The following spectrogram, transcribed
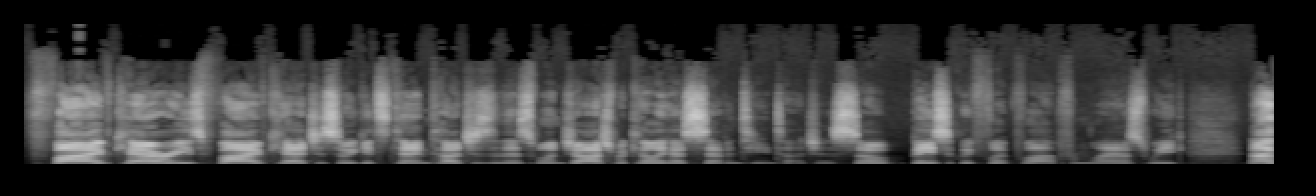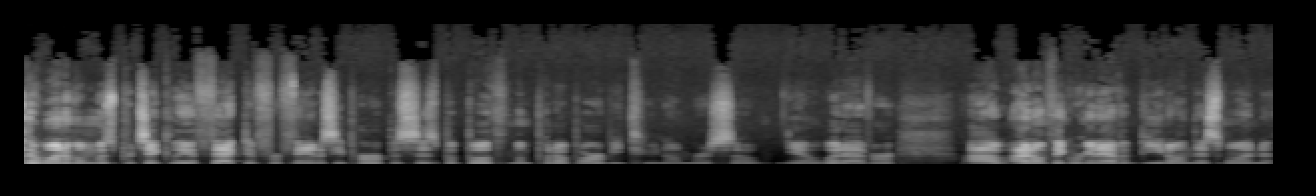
five carries, five catches. So he gets 10 touches in this one. Joshua Kelley has 17 touches. So basically flip flop from last week. Neither one of them was particularly effective for fantasy purposes, but both of them put up RB2 numbers. So, you know, whatever. Uh, I don't think we're going to have a beat on this one.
